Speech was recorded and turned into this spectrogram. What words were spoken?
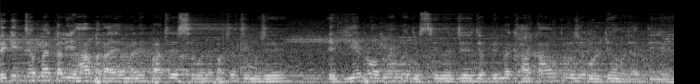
लेकिन जब मैं कल यहाँ पर आया मैंने पास्टर से बोला पास्टर जी मुझे एक ये प्रॉब्लम है दूसरी मुझे जब भी मैं खाता हूँ तो मुझे उल्टियाँ हो जाती हैं।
